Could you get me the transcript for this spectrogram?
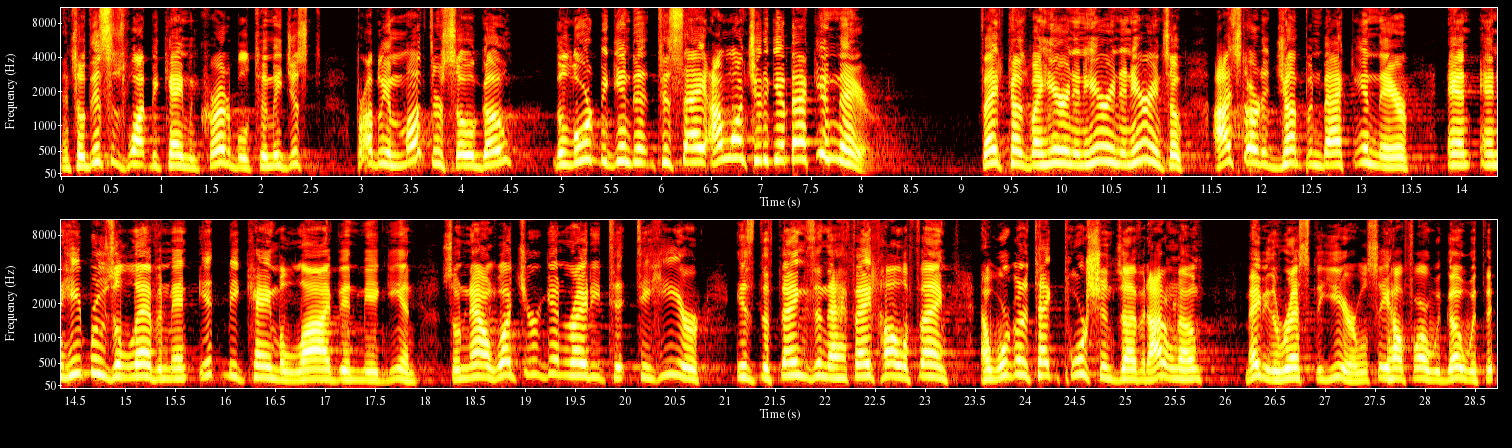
And so this is what became incredible to me just probably a month or so ago. The Lord began to, to say, I want you to get back in there. Faith comes by hearing and hearing and hearing. So I started jumping back in there. And, and Hebrews 11, man, it became alive in me again. So now what you're getting ready to, to hear is the things in the Faith Hall of Fame. And we're going to take portions of it. I don't know, maybe the rest of the year. We'll see how far we go with it.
